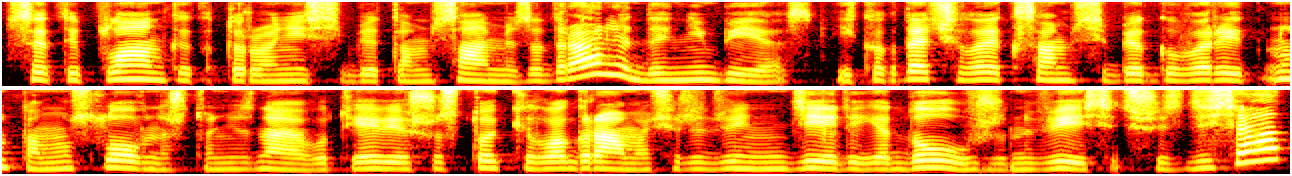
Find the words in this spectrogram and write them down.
с этой планкой, которую они себе там сами задрали до небес. И когда человек сам себе говорит, ну там условно, что, не знаю, вот я вешу 100 килограмм, а через две недели я должен весить 60,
